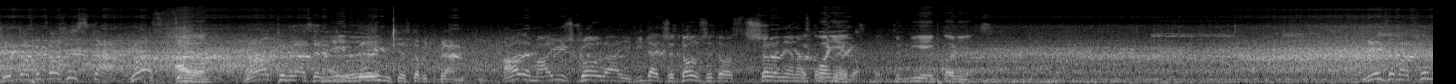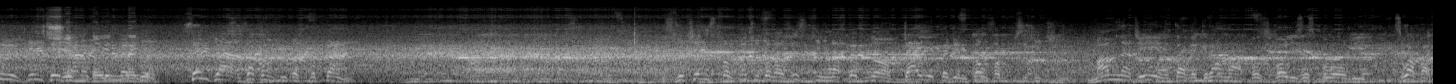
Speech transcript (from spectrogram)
Czy to wykorzysta? No! Ale. No tym razem nie udaje mu się zdobyć bramki. Ale ma już gola i widać, że dąży do strzelenia następnego. koniec. Wybije i koniec. Nie zobaczymy już więcej Trzy bramek do w tym jednego. meczu. Sędzia zakończył to spotkanie. Zwycięstwo w meczu towarzyskim na pewno daje pewien komfort psychiczny. Mam nadzieję, że ta wygrana pozwoli zespołowi złapać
